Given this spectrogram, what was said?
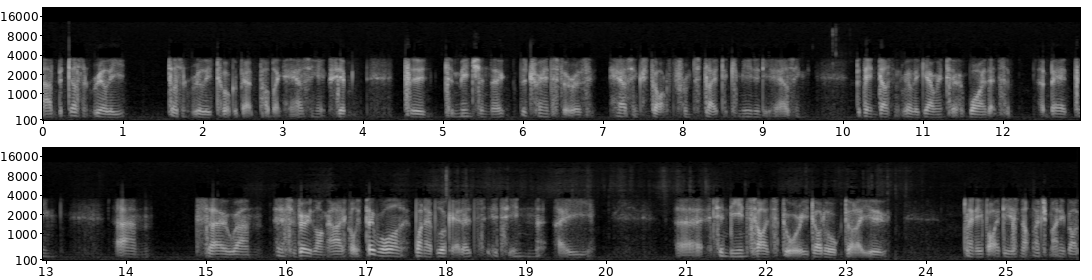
uh, but doesn't really doesn't really talk about public housing except to to mention the the transfer of housing stock from state to community housing, but then doesn't really go into why that's a, a bad thing. Um, so um, and it's a very long article. If people want to have a look at it, it's, it's in a uh, it's in the insidestory.org.au. Plenty of ideas, not much money by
